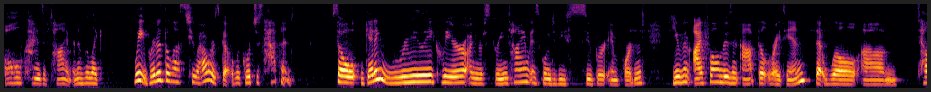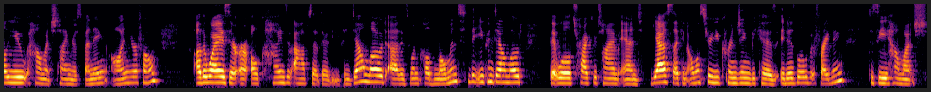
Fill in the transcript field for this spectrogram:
all kinds of time. And then we're like wait where did the last two hours go? Like what just happened? So getting really clear on your screen time is going to be super important. If you have an iphone there's an app built right in that will um, tell you how much time you're spending on your phone Otherwise, there are all kinds of apps out there that you can download. Uh, there's one called Moment that you can download that will track your time. And yes, I can almost hear you cringing because it is a little bit frightening to see how much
